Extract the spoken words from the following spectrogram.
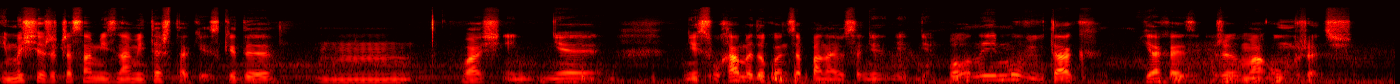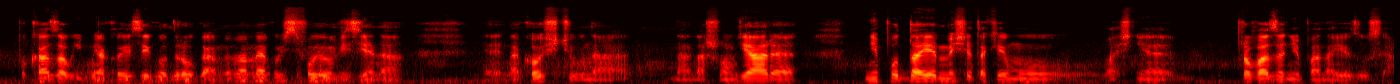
I myślę, że czasami z nami też tak jest, kiedy mm, właśnie nie, nie słuchamy do końca Pana Jezusa, nie, nie, nie, bo On im mówił, tak, jaka jest, że ma umrzeć. Pokazał im, jaka jest Jego droga. My mamy jakąś swoją wizję na, na Kościół, na, na naszą wiarę. Nie poddajemy się takiemu właśnie prowadzeniu Pana Jezusa.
